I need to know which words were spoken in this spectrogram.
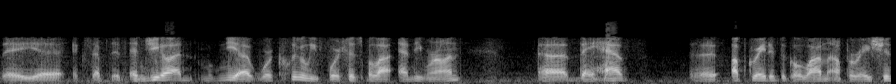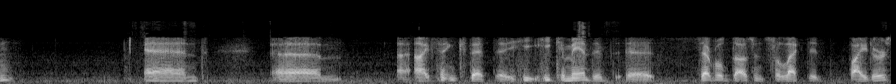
they uh, accept it. And Jihad Mugniya were clearly for Hezbollah and Iran. Uh, they have uh, upgraded the Golan operation, and um, I think that uh, he he commanded uh, several dozen selected fighters.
